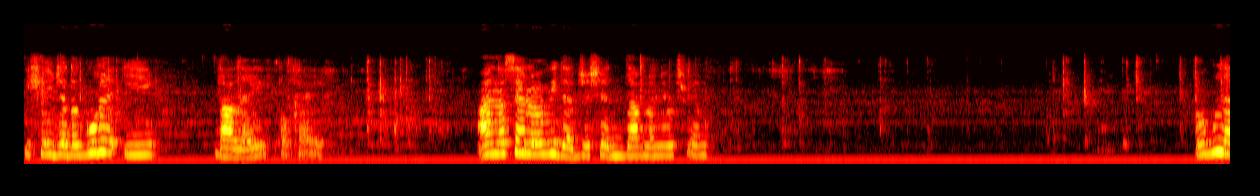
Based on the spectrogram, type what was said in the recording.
I się idzie do góry i dalej. Okej. Ale na serio widać, że się dawno nie uczyłem. W ogóle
